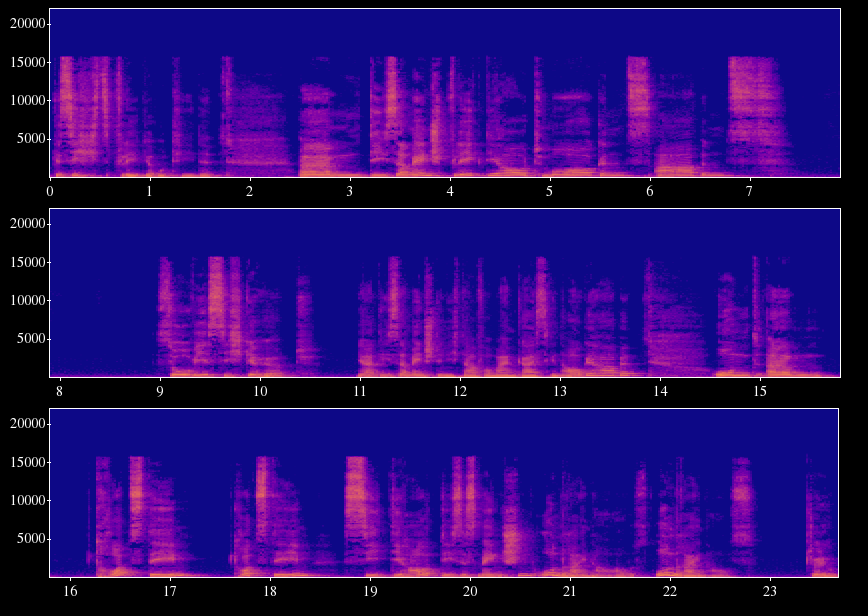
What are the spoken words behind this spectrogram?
Gesichtspflegeroutine. Ähm, dieser Mensch pflegt die Haut morgens, abends, so wie es sich gehört. Ja, dieser Mensch, den ich da vor meinem geistigen Auge habe. Und ähm, trotzdem, trotzdem sieht die Haut dieses Menschen unrein aus. Unrein aus. Entschuldigung.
